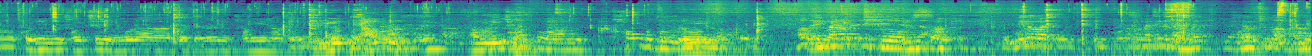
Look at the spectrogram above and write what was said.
어, 본인이 정치 입문하게 되는 경위나 뭐 이것도 나오는데 아무리 처음부터 그런 어떤 웬만하면 그 영수가 안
